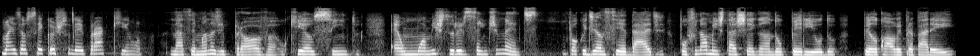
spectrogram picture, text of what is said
mas eu sei que eu estudei para aquilo. Na semana de prova, o que eu sinto é uma mistura de sentimentos. Um pouco de ansiedade por finalmente estar chegando o período pelo qual me preparei,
